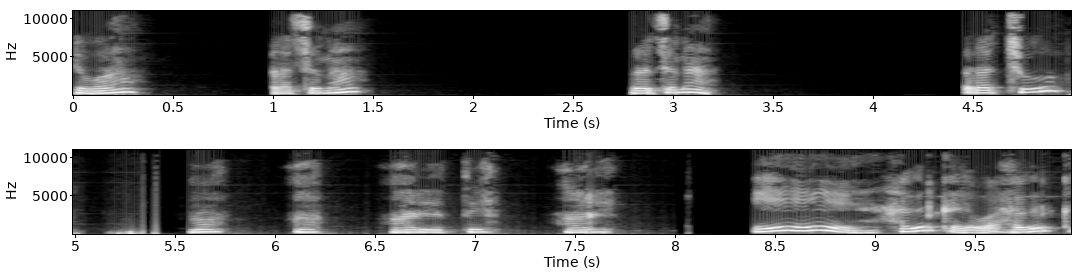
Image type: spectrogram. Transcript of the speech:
ಇವ ರಚನಾ? ರಚನಾ? ರಚು? ಹಾರಿ ಅತ್ತಿ ರೀ ಏ ಹಗರ್ಕ ಯವ್ವ ಹಗರ್ಕ.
